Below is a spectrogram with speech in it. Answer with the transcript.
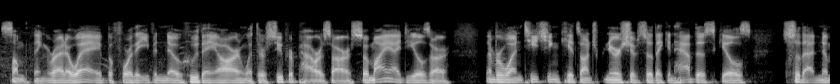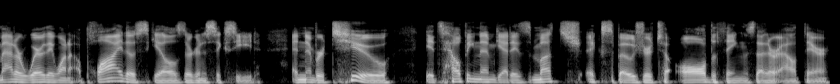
something right away before they even know who they are and what their superpowers are. So my ideals are number one, teaching kids entrepreneurship so they can have those skills so that no matter where they want to apply those skills, they're going to succeed. And number two, it's helping them get as much exposure to all the things that are out there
